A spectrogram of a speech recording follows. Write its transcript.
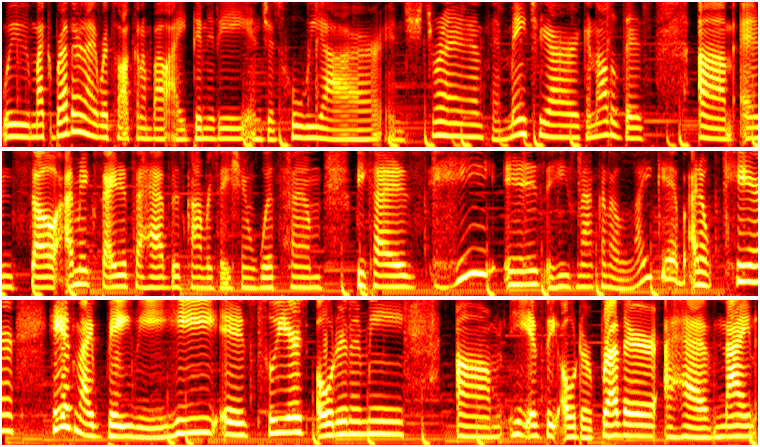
we, my brother and I, were talking about identity and just who we are, and strength, and matriarch, and all of this. Um, and so I'm excited to have this conversation with him because he is, he's not gonna like it, but I don't care. He is my baby. He is two years older than me. Um, he is the older brother. I have nine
